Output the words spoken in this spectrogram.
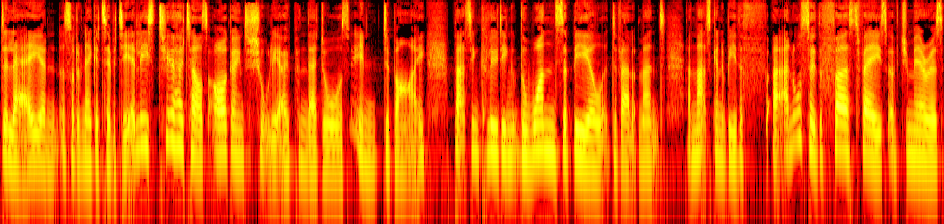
delay and sort of negativity, at least two hotels are going to shortly open their doors in Dubai. That's including the One Zabeel development, and that's going to be the f- uh, and also the first phase of Jumeirah's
